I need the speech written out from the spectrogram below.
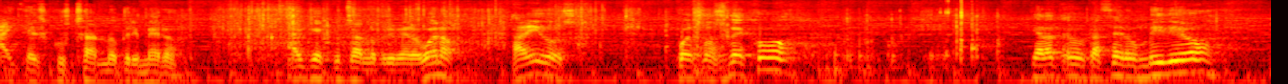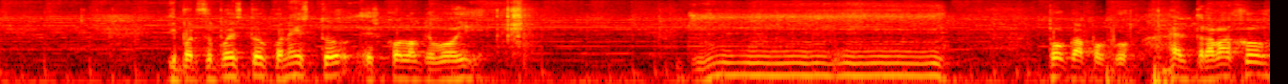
hay que escucharlo primero. Hay que escucharlo primero. Bueno amigos pues os dejo y ahora tengo que hacer un vídeo. Y por supuesto con esto es con lo que voy poco a poco. El trabajo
